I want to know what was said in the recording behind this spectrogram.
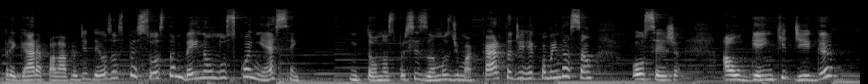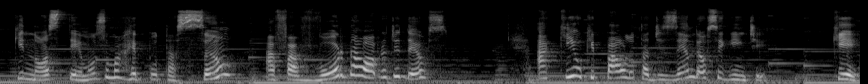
pregar a palavra de Deus, as pessoas também não nos conhecem. Então nós precisamos de uma carta de recomendação, ou seja, alguém que diga que nós temos uma reputação a favor da obra de Deus. Aqui o que Paulo está dizendo é o seguinte: que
